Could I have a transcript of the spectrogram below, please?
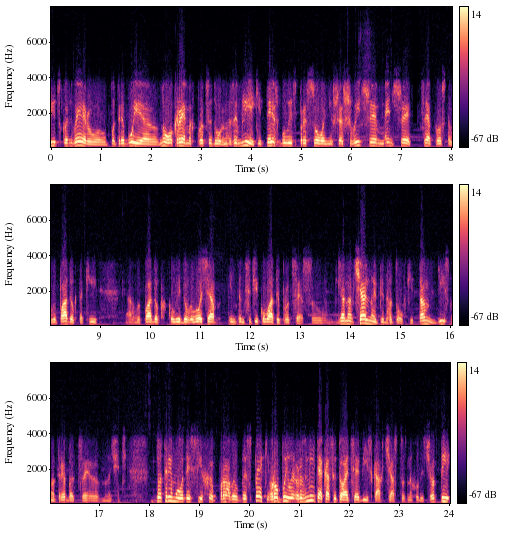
зліт з конвейеру потребує ну окремих процедур на землі, які теж були спресовані ще швидше, менше. Це просто випадок такий. е, Випадок, коли довелося інтенсифікувати процес для навчальної підготовки, там дійсно треба це, значить, дотримуватись всіх правил безпеки. Робили розумієте, яка ситуація в військах часто знаходиться? Що ти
